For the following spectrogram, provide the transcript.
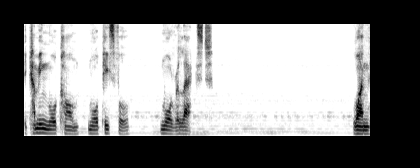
becoming more calm, more peaceful, more relaxed. One.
